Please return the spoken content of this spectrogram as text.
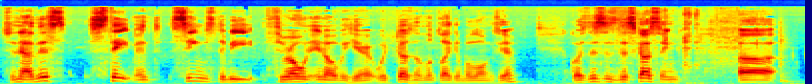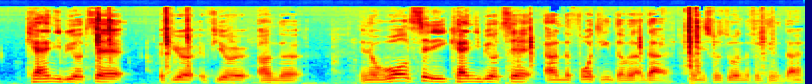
so now this statement seems to be thrown in over here, which doesn't look like it belongs here, because this is discussing uh, can you be yotzeh if you're if you're on the in a walled city, can you be yotzeh on the 14th of Adar when you're supposed to do on the 15th of Adar?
